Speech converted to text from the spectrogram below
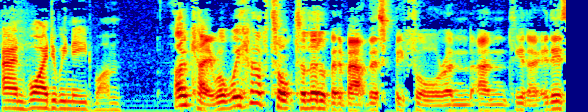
and why do we need one? Okay, well, we have talked a little bit about this before, and, and you know, it is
